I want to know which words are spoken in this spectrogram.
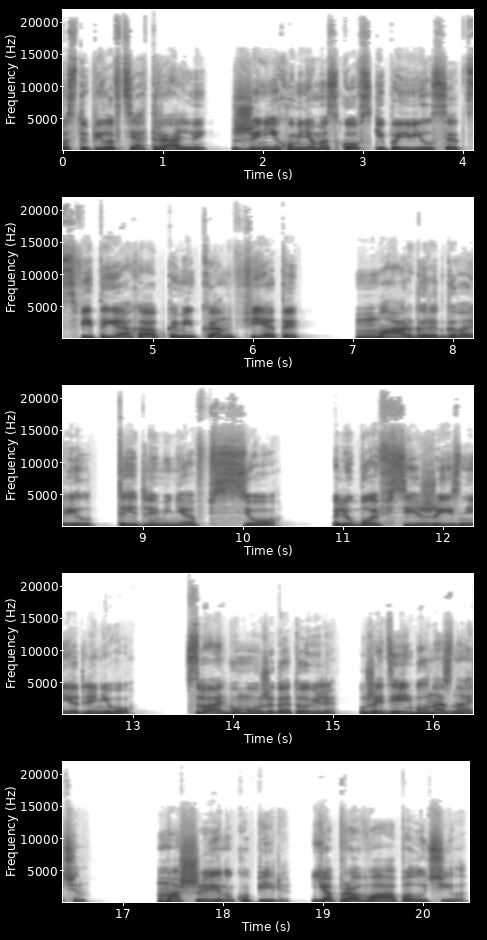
поступила в театральный. Жених у меня московский появился, цветы охапками, конфеты. Маргарет говорил, ты для меня все. Любовь всей жизни я для него. Свадьбу мы уже готовили. Уже день был назначен. Машину купили. Я права получила.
